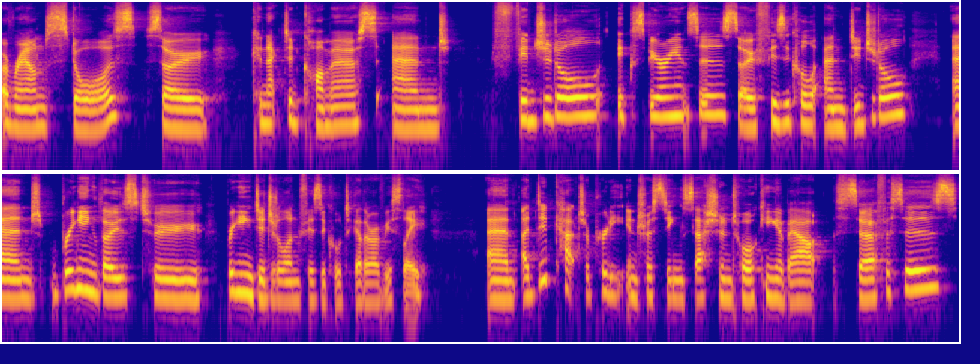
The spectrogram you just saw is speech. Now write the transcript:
around stores, so connected commerce and phygital experiences, so physical and digital and bringing those two bringing digital and physical together obviously and I did catch a pretty interesting session talking about surfaces,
